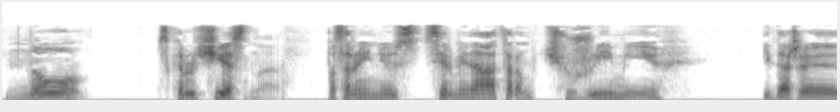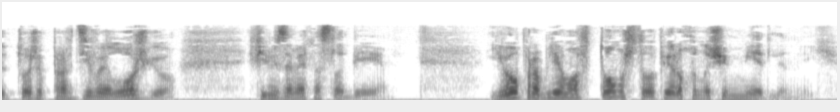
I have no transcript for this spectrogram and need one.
Ну, скажу честно, по сравнению с Терминатором, Чужими и даже тоже правдивой ложью, фильм заметно слабее. Его проблема в том, что, во-первых, он очень медленный.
